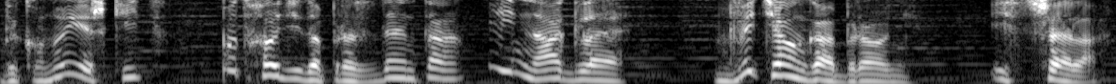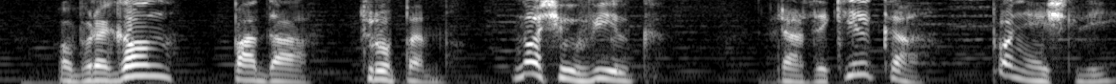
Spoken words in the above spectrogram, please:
wykonuje szkic, podchodzi do prezydenta i nagle wyciąga broń i strzela. Obregon pada trupem. Nosił wilk. Razy kilka ponieśli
